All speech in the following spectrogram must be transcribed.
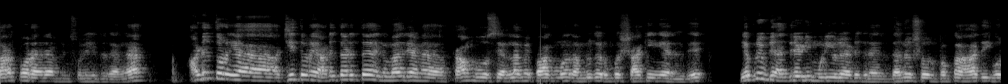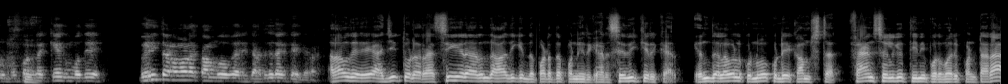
வரப்போறாரு அப்படின்னு சொல்லிட்டு இருக்காங்க. அடுத்துடைய அஜித்துடைய அடுத்தடுத்த இந்த மாதிரியான காம்போஸ் எல்லாமே பார்க்கும்போது நம்மளுக்கு ரொம்ப ஷாக்கிங்கா இருக்குது. எப்படி இப்படி அதிரடி முடிவுல எடுக்கிறாரு? தனுஷ் ஒரு பக்கம் ஆதி ஒரு பக்கம் கேட்கும் கேட்கும்போது வெறித்தனமான காம்போவா இருக்கு. அதுக்கு தான் கேட்கறேன். அதாவது அஜித்தோட ரசிகராக இருந்து ஆதிக்கு இந்த படத்தை பண்ணியிருக்காரு செதுக்கியிருக்காரு. எந்த லெவலுக்கு கொண்டு கொண்டே காமிச்சிட்டார் ஃபேன்ஸுகளுக்கு தீனி போகிற மாதிரி பண்ணிட்டாரா?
